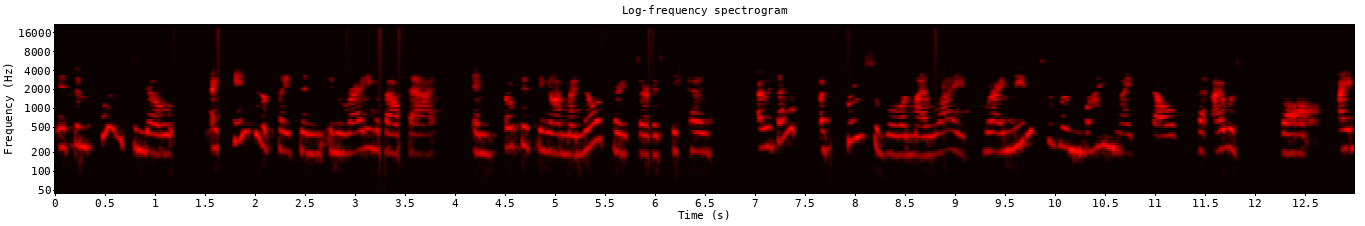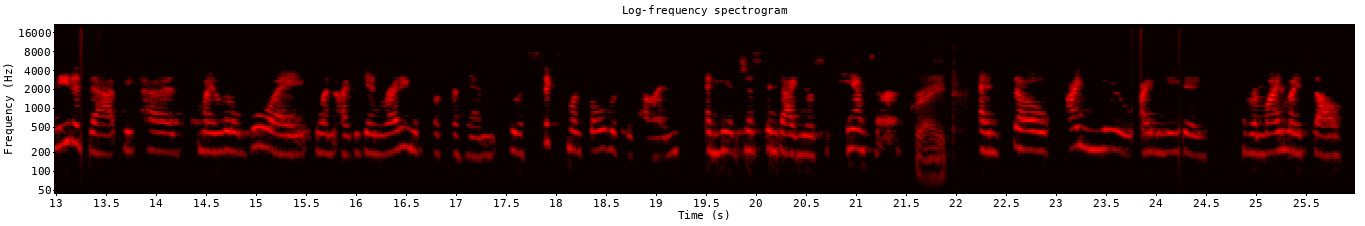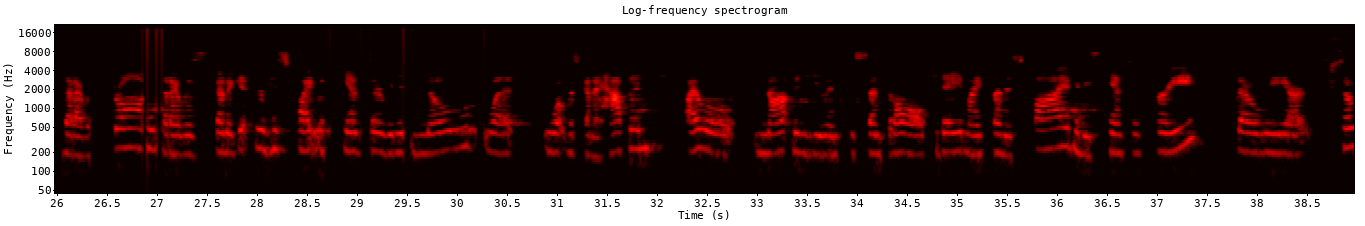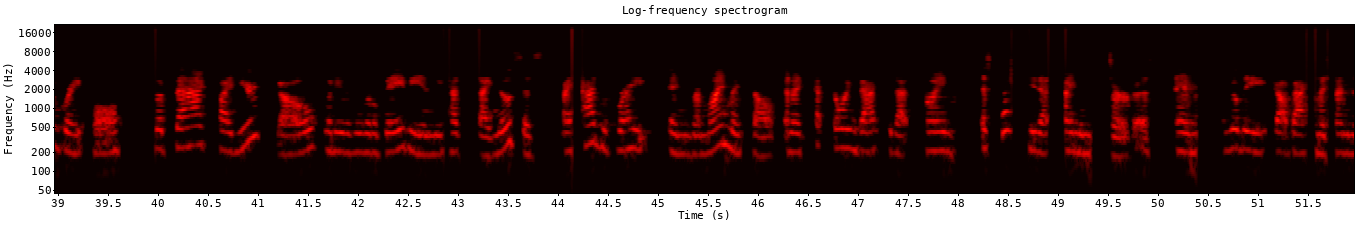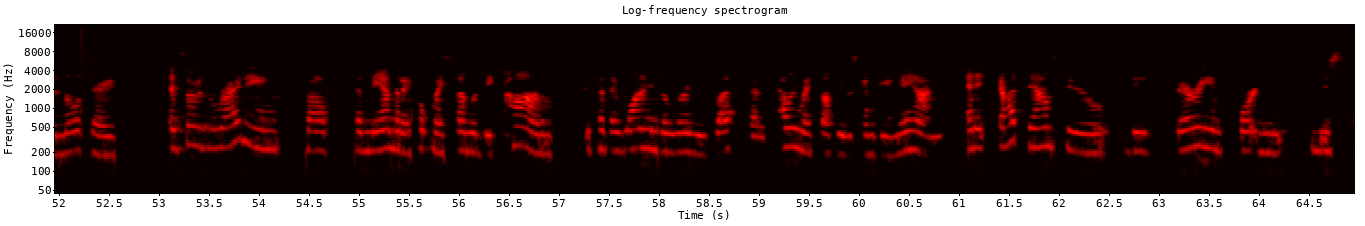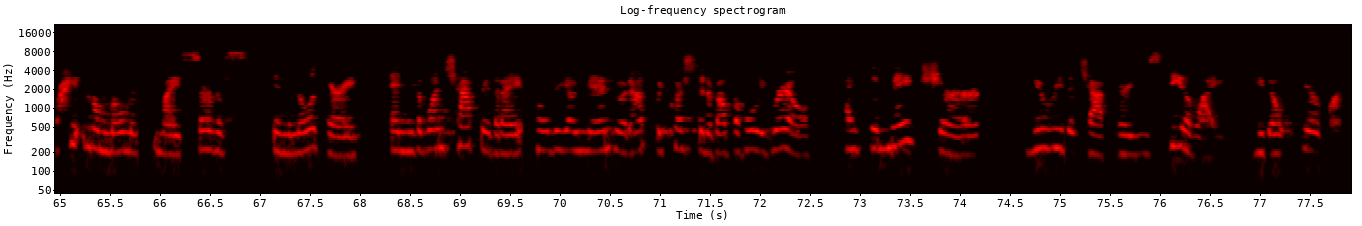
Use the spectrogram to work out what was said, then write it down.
It's important to note, I came to the place in, in writing about that and focusing on my military service because I was at a, a crucible in my life where I needed to remind myself that I was strong. I needed that because my little boy, when I began writing this book for him, he was six months old at the time and he had just been diagnosed with cancer. Right. And so I knew I needed to remind myself that I was strong, that I was going to get through his fight with cancer. We didn't know what, what was going to happen. I will not leave you in suspense at all. Today my son is five and he's cancer free. So we are so grateful. But back five years ago, when he was a little baby and we had the diagnosis, I had to write and remind myself. And I kept going back to that time, especially that time in service and really got back to my time in the military. And so I was writing about the man that I hoped my son would become because I wanted him to learn these lessons. I was telling myself he was going to be a man. And it got down to these very important, these bright little moments in my service in the military and the one chapter that I told the young man who had asked the question about the Holy Grail, I said, make sure you read the chapter, you see a light, you don't hear one.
